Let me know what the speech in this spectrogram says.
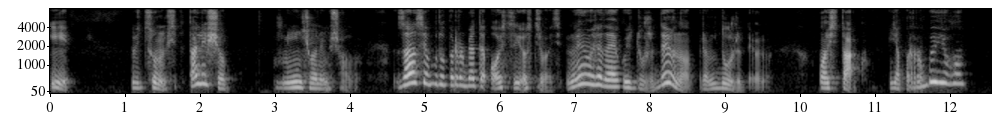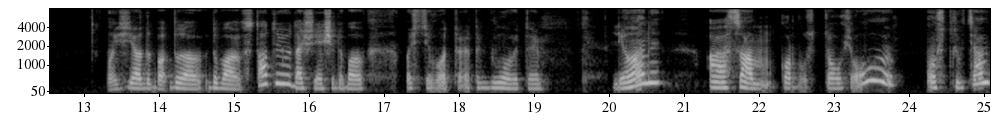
і відсунув всі деталі, щоб мені нічого не мішало. Зараз я буду переробляти ось цей острівець. Він виглядає якось дуже дивно, прям дуже дивно. Ось так. Я переробив його. Ось я додав, додав статую, далі я ще додав ось ці от, е, так би мовити, ліани. А сам корпус цього всього острівця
